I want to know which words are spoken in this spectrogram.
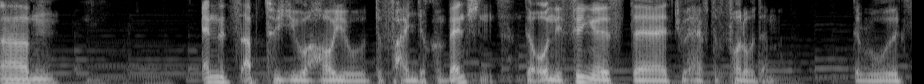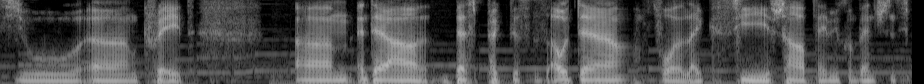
Um, and it's up to you how you define your conventions. The only thing is that you have to follow them, the rules you um, create. Um, and there are best practices out there for like C sharp naming conventions, C++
